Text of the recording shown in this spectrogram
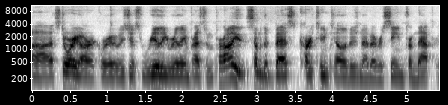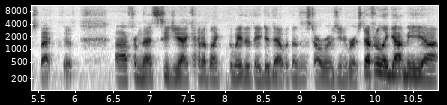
uh, story arc where it was just really, really impressive. Probably some of the best cartoon television I've ever seen from that perspective, uh, from that CGI kind of like the way that they did that within the Star Wars universe. Definitely got me uh,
